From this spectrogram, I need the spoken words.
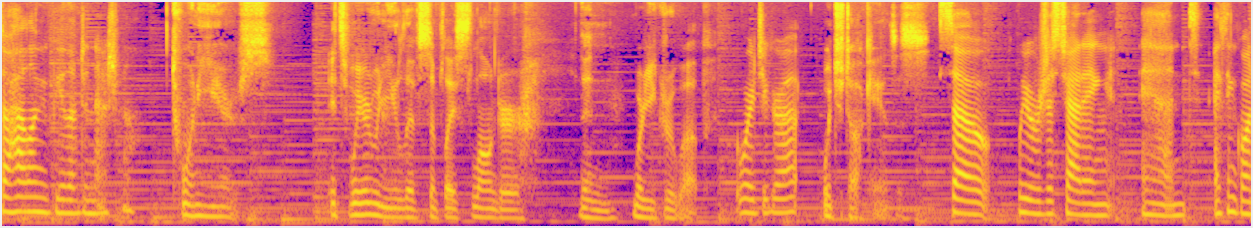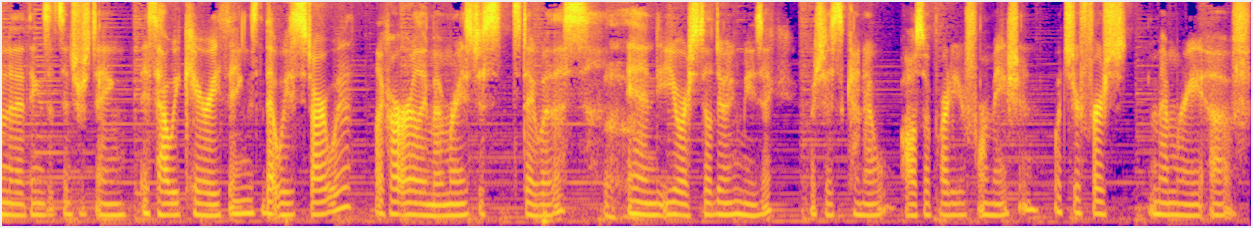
So, how long have you lived in Nashville? 20 years. It's weird when you live someplace longer than where you grew up. Where'd you grow up? Wichita, Kansas. So, we were just chatting, and I think one of the things that's interesting is how we carry things that we start with. Like our early memories just stay with us. Uh-huh. And you are still doing music, which is kind of also part of your formation. What's your first memory of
